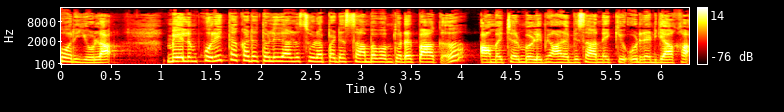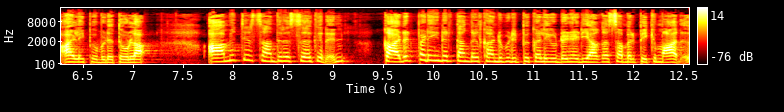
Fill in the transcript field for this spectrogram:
கோரியுள்ளார். மேலும் குறித்த கடற்தொழிலாளர் சுடப்பட்ட சம்பவம் தொடர்பாக அமைச்சர் முழுமையான விசாரணைக்கு உடனடியாக அழைப்பு விடுத்துள்ளார். அமைச்சர் சந்திரசேகரன் கடற்படையினர் தங்கள் கண்டுபிடிப்புகளை உடனடியாக சமர்ப்பிக்குமாறு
